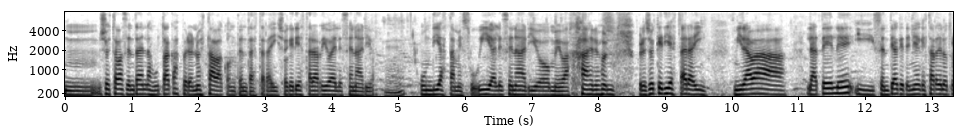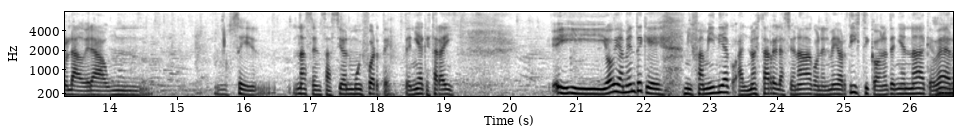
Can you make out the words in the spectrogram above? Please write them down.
mm, yo estaba sentada en las butacas, pero no estaba contenta de estar ahí. Yo quería estar arriba del escenario. Un día hasta me subí al escenario, me bajaron, pero yo quería estar ahí. Miraba la tele y sentía que tenía que estar del otro lado. Era un, no sé, una sensación muy fuerte. Tenía que estar ahí. Y obviamente que mi familia, al no estar relacionada con el medio artístico, no tenían nada que ver,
